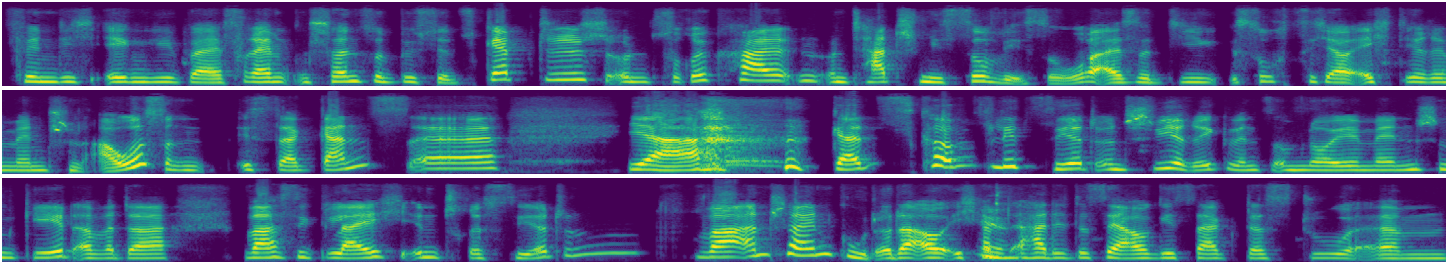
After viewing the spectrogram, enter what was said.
finde ich, irgendwie bei Fremden schon so ein bisschen skeptisch und zurückhaltend und Touch Me sowieso. Also die sucht sich auch echt ihre Menschen aus und ist da ganz, äh, ja, ganz kompliziert und schwierig, wenn es um neue Menschen geht. Aber da war sie gleich interessiert und war anscheinend gut. Oder auch, ich hab, ja. hatte das ja auch gesagt, dass du ähm,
